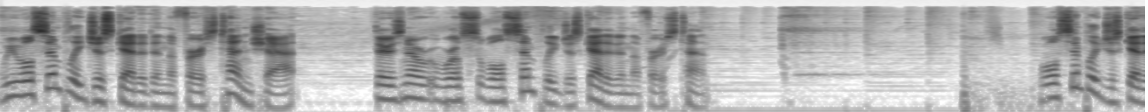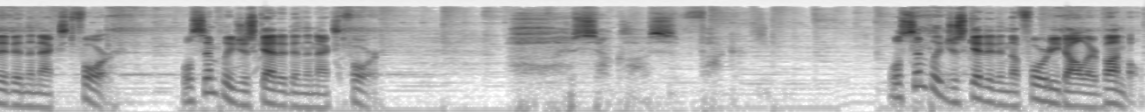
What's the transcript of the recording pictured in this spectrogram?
We will simply just get it in the first 10, chat. There's no... We'll, we'll simply just get it in the first 10. We'll simply just get it in the next four. We'll simply just get it in the next four. Oh, so close. Fuck. We'll simply just get it in the $40 bundle.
